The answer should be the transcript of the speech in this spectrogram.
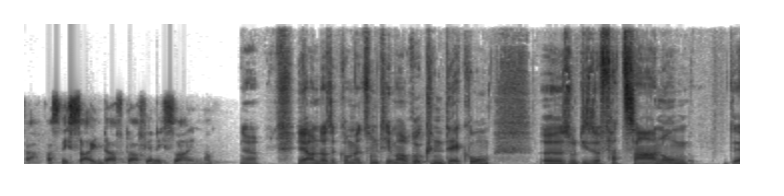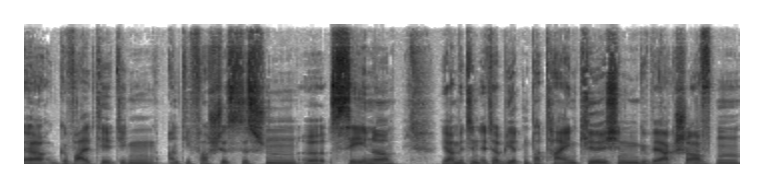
ja, was nicht sein darf, darf ja nicht sein. Ne? Ja. ja, und da kommen wir zum Thema Rückendeckung, äh, so diese Verzahnung der gewalttätigen antifaschistischen äh, Szene, ja, mit den etablierten Parteien, Kirchen, Gewerkschaften.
